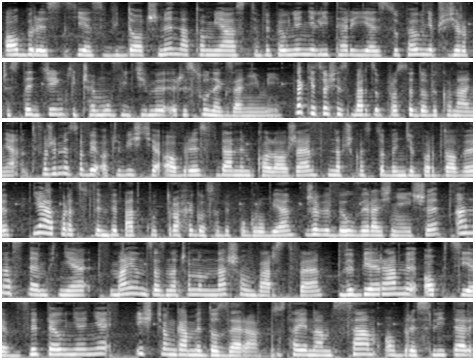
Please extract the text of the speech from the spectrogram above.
obrys jest widoczny, natomiast wypełnienie litery jest zupełnie przeźroczyste, dzięki czemu widzimy rysunek za nimi. Takie coś jest bardzo proste do wykonania. Tworzymy sobie oczywiście obrys w danym kolorze, na przykład to będzie bordowy. Ja akurat w tym wypadku trochę go sobie pogrubię, żeby był wyraźniejszy, a następnie, mając zaznaczoną naszą warstwę, wybieramy opcję wypełnienie i ściągamy do zera. Zostaje nam sam obrys liter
